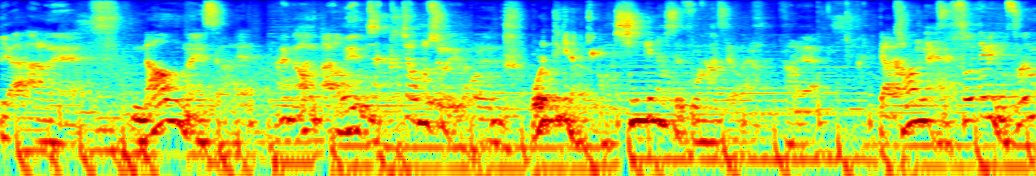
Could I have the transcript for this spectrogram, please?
いやあのね治んないですよあれ。あれなんだ？めちゃくちゃ面白いよ。俺的には結構真剣に走ってるつもりなんですよねあれ。いや変わんないですそういった意味でもそれも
